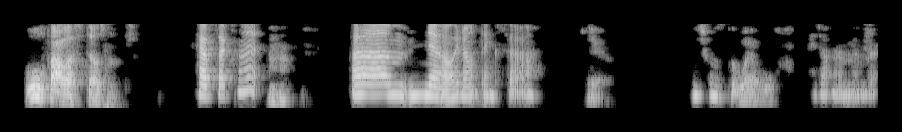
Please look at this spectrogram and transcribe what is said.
Wolf Alice doesn't. Have sex in it? Mhm. Um, no, I don't think so. I Which one's the werewolf? I don't remember.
